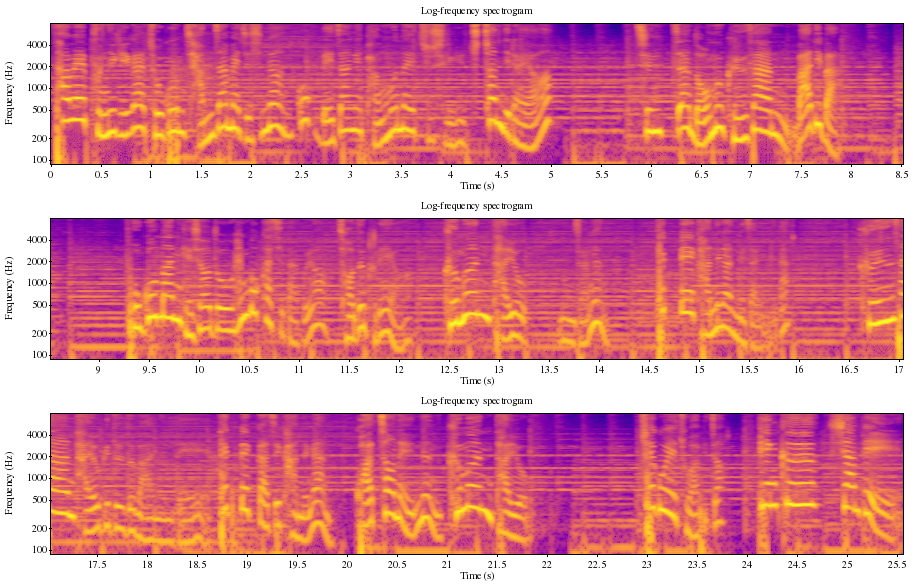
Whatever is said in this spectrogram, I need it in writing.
사회 분위기가 조금 잠잠해지시면 꼭 매장에 방문해 주시길 추천드려요. 진짜 너무 근사한 마디바 보고만 계셔도 행복하시다고요? 저도 그래요. 금은 다육 농장은 택배 가능한 매장입니다. 근사한 다육이들도 많은데 택배까지 가능한 과천에 있는 금은 다육 최고의 조합이죠. 핑크 샴페인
